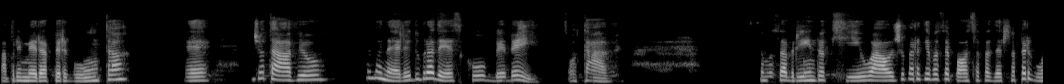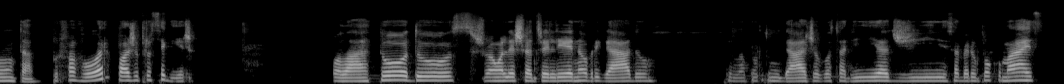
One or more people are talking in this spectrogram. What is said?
A primeira pergunta é de Otávio Andanelli, do Bradesco BBI. Otávio, estamos abrindo aqui o áudio para que você possa fazer sua pergunta. Por favor, pode prosseguir. Olá a todos, João Alexandre Helena, obrigado pela oportunidade. Eu gostaria de saber um pouco mais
